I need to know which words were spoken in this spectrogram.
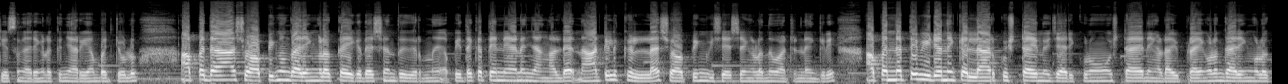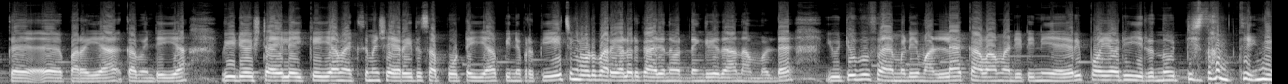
ഡീറ്റെയിൽസും കാര്യങ്ങളൊക്കെ ഞാൻ അറിയാൻ പറ്റുള്ളൂ. അപ്പോൾ ഇതാ ഷോപ്പിങ്ങും കാര്യങ്ങളൊക്കെ ഏകദേശം തീർന്ന്. അപ്പോൾ ഇതൊക്കെ തന്നെയാണ് ഞങ്ങളുടെ നാട്ടിലേക്കുള്ള ഷോപ്പിംഗ് വിശേഷങ്ങളെന്ന് പറഞ്ഞിട്ടുണ്ടെങ്കിൽ. അപ്പോൾ ഇന്നത്തെ വീഡിയോ നിങ്ങൾക്ക് എല്ലാവർക്കും ഇഷ്ടമായി എന്ന് വിചാരിക്കണു ഇഷ്ടമായ നിങ്ങളുടെ അഭിപ്രായങ്ങളും കാര്യങ്ങളൊക്കെ പറയുക കമന്റ് ചെയ്യുക. വീഡിയോ ഇഷ്ടമായി ലൈക്ക് ചെയ്യുക മാക്സിമം ഷെയർ ചെയ്ത് സപ്പോർട്ട് ചെയ്യുക. പിന്നെ പ്രത്യേകിച്ച് നിങ്ങളോട് പറയാനുള്ള ഒരു കാര്യം എന്ന് പറഞ്ഞിട്ടുണ്ടെങ്കിൽ ഇതാ നമ്മളുടെ യൂട്യൂബ് ഫാമിലി വൺ ലാക്ക് ആവാൻ വേണ്ടിയിട്ട് ഇനി ഏറിപ്പോയ ഒരു ഇരുന്നൂറ്റി സംതിങ്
